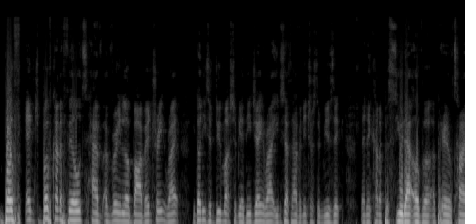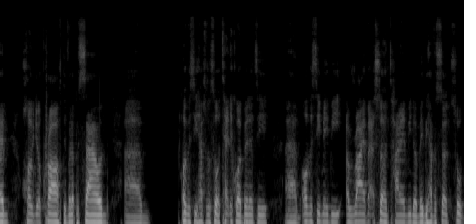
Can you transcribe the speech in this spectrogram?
both ent- both kind of fields have a very low bar of entry, right? You don't need to do much to be a DJ, right? You just have to have an interest in music and then kind of pursue that over a period of time, hone your craft, develop a sound, um, obviously have some sort of technical ability. Um, obviously, maybe arrive at a certain time, you know, maybe have a certain sort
